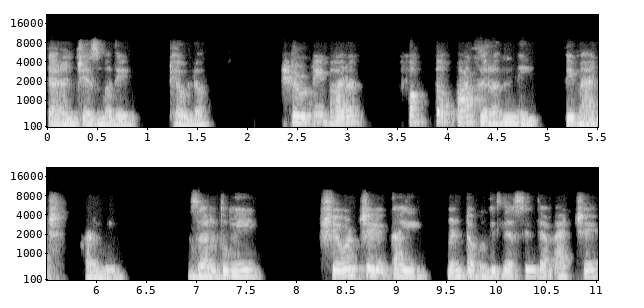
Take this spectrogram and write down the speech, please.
त्या रनचेजमध्ये ठेवलं. शेवटी भारत फक्त पाच रननी ती मॅच हरली. जर तुम्ही शेवटचे काही मिनिटं बघितले असतील त्या मॅचचे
